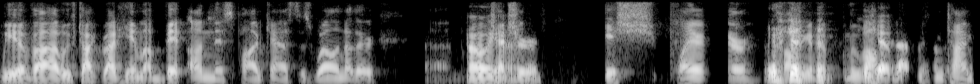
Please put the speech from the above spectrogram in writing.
we have uh, we've talked about him a bit on this podcast as well. Another um, oh, catcher ish player. Probably going to move off of that for some time.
